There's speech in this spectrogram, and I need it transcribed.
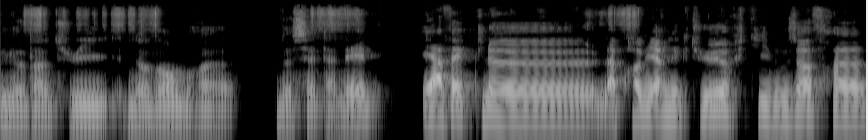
le 28 novembre de cette année, et avec la première lecture qui nous offre un,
